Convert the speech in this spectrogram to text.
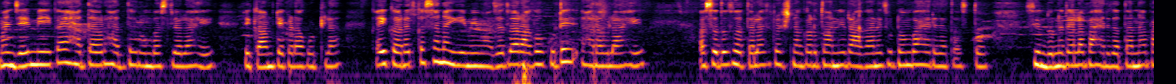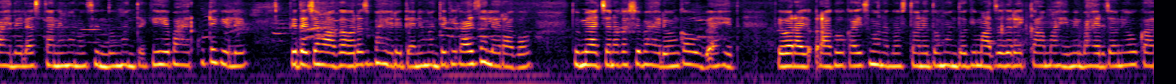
म्हणजे मी काय हातावर हात धरून बसलेलो आहे. रिकाम टेकडा कुठला? काही करत कसा नाही आहे मी? माझ्यातला राघव कुठे हरवला आहे? असं तो स्वतःलाच प्रश्न करतो आणि रागाने सुटून बाहेर जात असतो. सिंधूने त्याला बाहेर जाताना पाहिलेलं असताना म्हणून सिंधू म्हणते की हे बाहेर कुठे गेले? ते त्याच्या मागावरच बाहेर येते. आणि म्हणते की काय झालं राघव? तुम्ही अचानक असे बाहेर येऊन का उभे आहेत? तेव्हा रा राघव काहीच म्हणत नसतो आणि तो म्हणतो की माझं जर एक काम आहे मी बाहेर जाऊन येऊ का?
